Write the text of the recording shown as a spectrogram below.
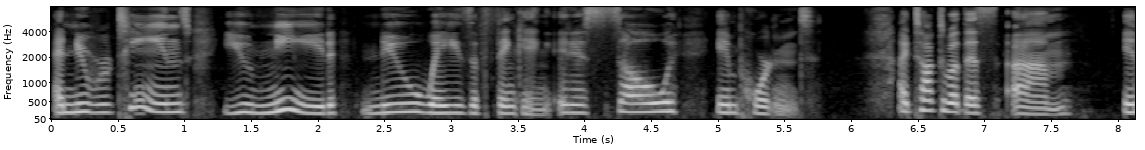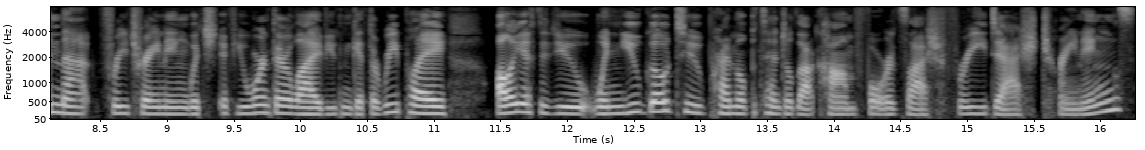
and new routines, you need new ways of thinking. It is so important. I talked about this um, in that free training, which if you weren't there live, you can get the replay. All you have to do when you go to primalpotential.com forward slash free dash trainings,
